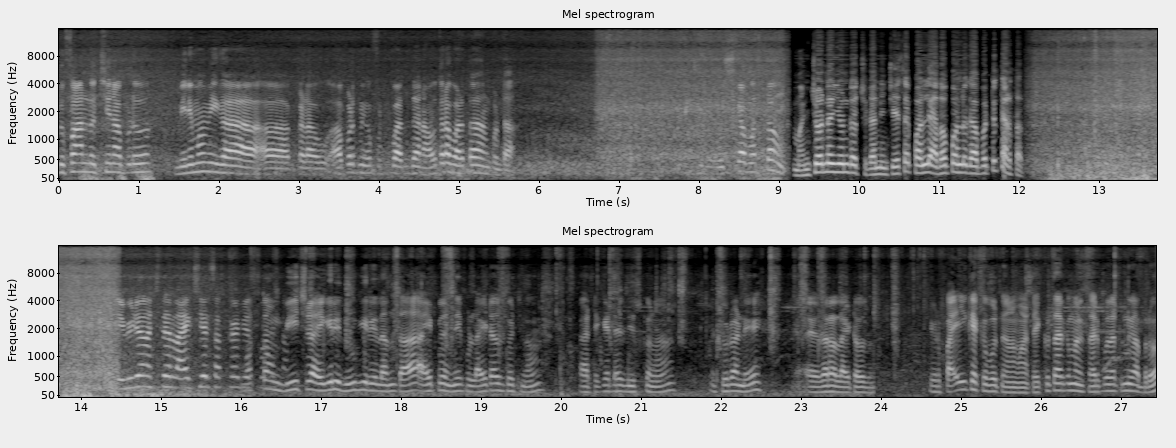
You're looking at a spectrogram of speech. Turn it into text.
తుఫాన్లు వచ్చినప్పుడు మినిమం ఇక అక్కడ అప్పుడు ఇక ఫుట్పాత్ దాని అవతల పడుతుంది అనుకుంటా. ఇసుక మొత్తం మంచోడిని ఉండొచ్చు కానీ నేను చేసే పనులు అదో పనులు కాబట్టి తిడతారు. ఈ వీడియో నచ్చితే లైక్ షేర్ సబ్స్క్రైబ్ మొత్తం బీచ్లో ఎగిరి దూకిరి ఇదంతా అయిపోయింది. ఇప్పుడు లైట్ హౌస్కి వచ్చినాం. ఆ టికెట్ అయితే తీసుకున్నాం. చూడండి ఎదరా లైట్ హౌస్ ఇక్కడ పైకి ఎక్కబోతున్నాం అనమాట ఎక్కుతారికి మనకి సరిపోతుంది కదా బ్రో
